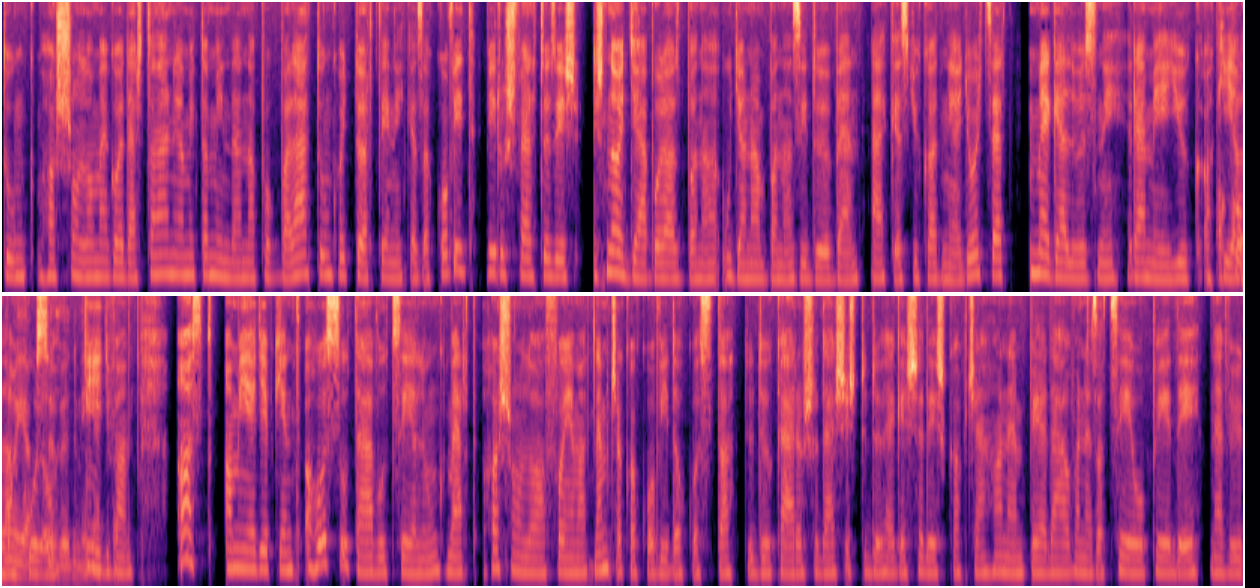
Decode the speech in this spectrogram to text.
tudtunk hasonló megoldást találni, amit a mindennapokban látunk, hogy történik ez a COVID vírusfertőzés, és nagyjából azban a, ugyanabban az időben elkezdjük adni a gyógyszert, megelőzni, reméljük a, a kialakuló. Így van. Azt, ami egyébként a hosszú távú célunk, mert hasonló a folyamat nem csak a COVID okozta tüdőkárosodás és tüdőhegesedés kapcsán, hanem például van ez a COPD nevű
